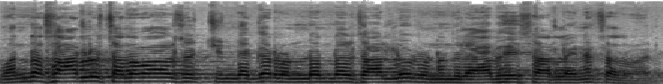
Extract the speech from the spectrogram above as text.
వంద సార్లు చదవాల్సి వచ్చిన దగ్గర రెండు వందల సార్లు రెండు వందల యాభై సార్లు అయినా చదవాలి.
